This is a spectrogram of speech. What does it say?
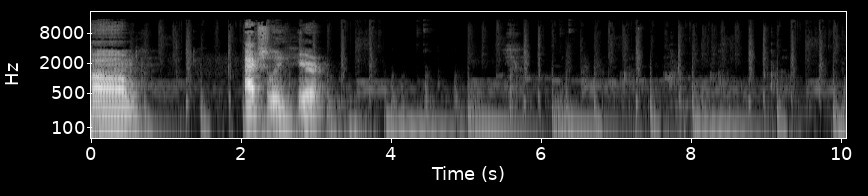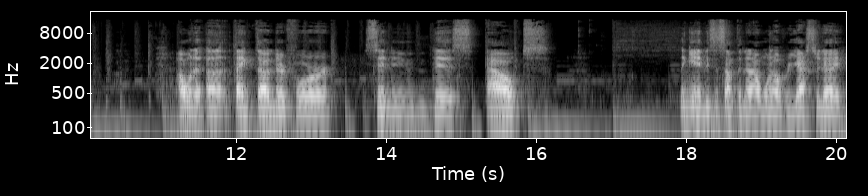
Um, actually, here. I want to uh, thank Thunder for sending this out. Again, this is something that I went over yesterday.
